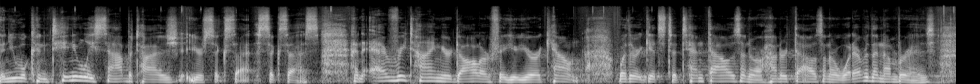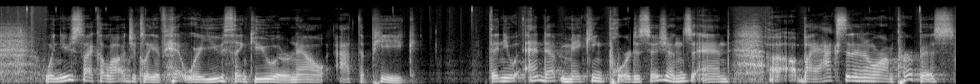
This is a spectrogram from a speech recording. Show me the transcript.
then you will continually sabotage your success, success. And every time your dollar figure, your account, whether it gets to 10,000 or 100,000 or whatever the number is, when you psychologically have hit where you think you are now at the peak, then you end up making poor decisions. And uh, by accident or on purpose,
